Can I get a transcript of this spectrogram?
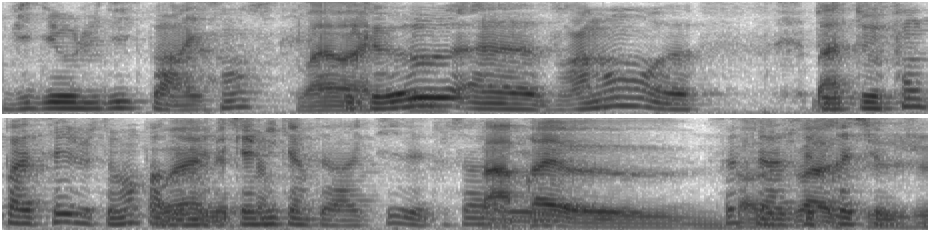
vidéoludiques par essence, Ouais, ouais. et que eux, euh, vraiment, euh, Bah, te font passer justement par Ouais, des mécaniques interactives et tout ça. Bah après, euh, Ça, c'est assez vois, précieux, Je,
